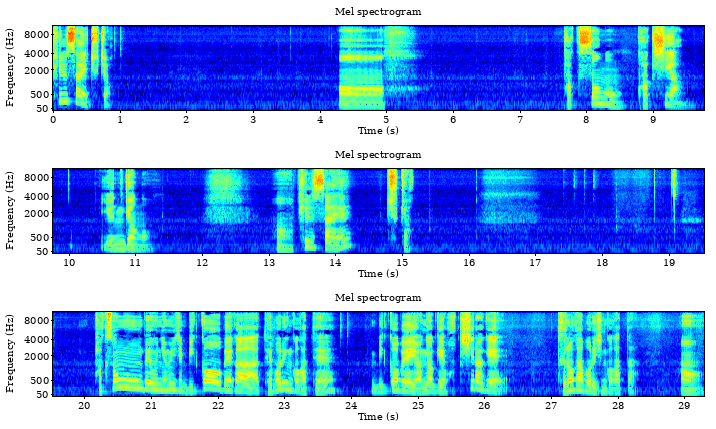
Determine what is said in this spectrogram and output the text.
필사의 추적. 어. 박성웅, 곽시양, 윤경호. 어, 필사의 추격. 박성웅 배우님은 이제 밑겁애가 돼버린 것 같아. 밑겁의 영역에 확실하게 들어가 버리신 것 같다. 어.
